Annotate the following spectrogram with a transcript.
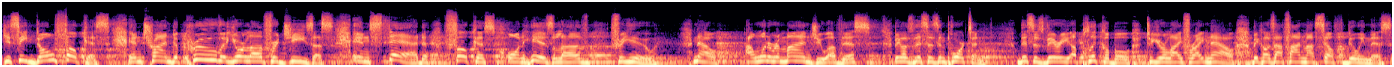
You see, don't focus in trying to prove your love for Jesus. Instead, focus on his love for you. Now, I want to remind you of this because this is important. This is very applicable to your life right now because I find myself myself doing this.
